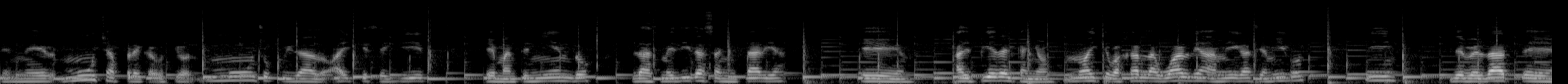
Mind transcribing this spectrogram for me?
tener mucha precaución, mucho cuidado, hay que seguir eh, manteniendo las medidas sanitarias eh, al pie del cañón. No hay que bajar la guardia, amigas y amigos. Y de verdad, eh,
